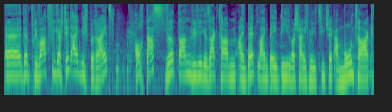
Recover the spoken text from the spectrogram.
Äh, der Privatflieger steht eigentlich bereit. Auch das wird dann, wie wir gesagt haben, ein Deadline-Day-Deal, wahrscheinlich Medizincheck am Montag.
